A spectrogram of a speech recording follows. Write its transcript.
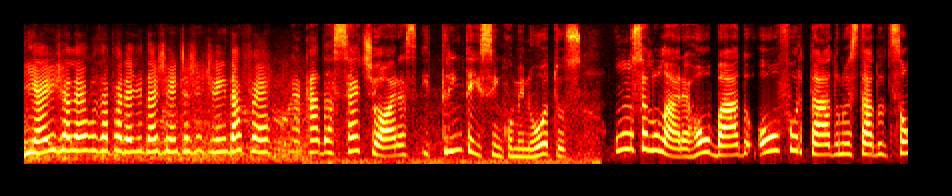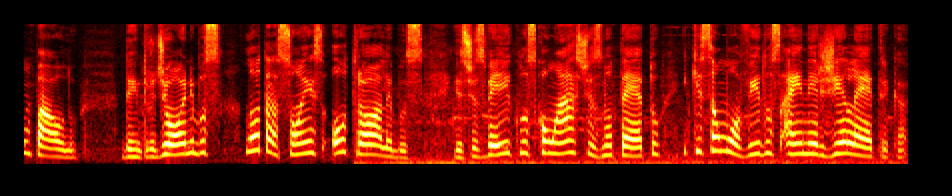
e aí já leva os aparelhos da gente, a gente nem dá fé. A cada 7 horas e 35 minutos, um celular é roubado ou furtado no estado de São Paulo. Dentro de ônibus, lotações ou trólebus. Estes veículos com hastes no teto e que são movidos a energia elétrica.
